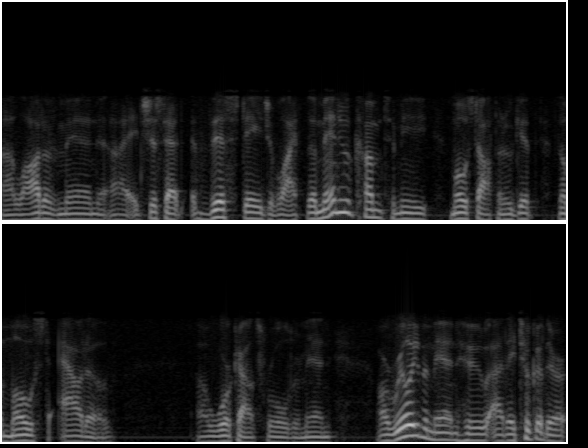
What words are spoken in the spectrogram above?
A lot of men, uh, it's just at this stage of life. The men who come to me most often, who get the most out of uh, workouts for older men, are really the men who uh, they took their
